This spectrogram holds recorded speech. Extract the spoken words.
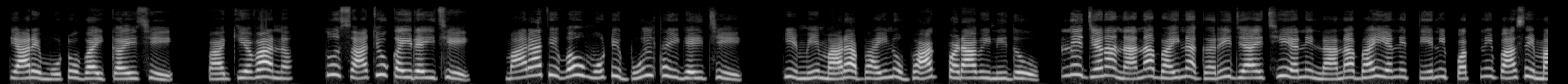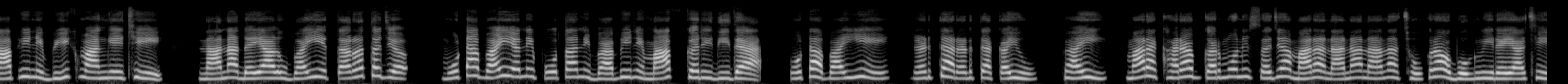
ત્યારે મોટો ભાઈ કહે છે, ભાગ્યવાન, તું સાચું કહી રહી છે. મારાથી બહુ મોટી ભૂલ થઈ ગઈ છે કે મેં મારા ભાઈનો ભાગ પડાવી લીધો અને જેના નાના ભાઈના ઘરે જાય છે અને નાના ભાઈ અને તેની પત્ની પાસે માફીની ભીખ માંગે છે. નાના દયાળુ ભાઈએ તરત જ મોટા ભાઈ અને પોતાની ભાભીને માફ કરી દીધા. મોટા ભાઈએ રડતા રડતા કહ્યું, ભાઈ મારા ખરાબ કર્મોની સજા મારા નાના નાના છોકરાઓ ભોગવી રહ્યા છે.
